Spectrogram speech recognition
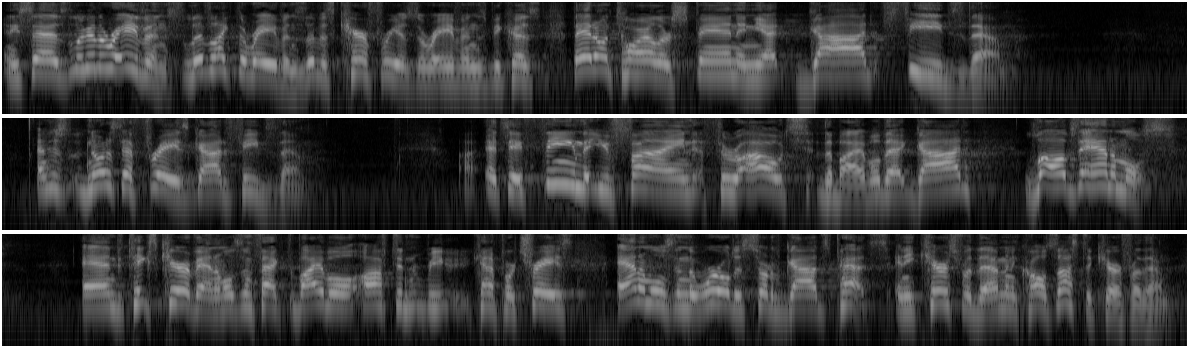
And he says, Look at the ravens. Live like the ravens. Live as carefree as the ravens because they don't toil or spin, and yet God feeds them. And just notice that phrase, God feeds them. Uh, it's a theme that you find throughout the Bible that God loves animals and takes care of animals. In fact, the Bible often re- kind of portrays animals in the world as sort of God's pets, and He cares for them and calls us to care for them.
